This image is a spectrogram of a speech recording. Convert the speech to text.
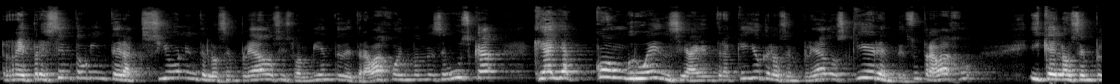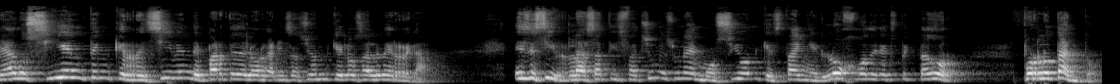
representa una interacción entre los empleados y su ambiente de trabajo en donde se busca que haya congruencia entre aquello que los empleados quieren de su trabajo y que los empleados sienten que reciben de parte de la organización que los alberga. Es decir, la satisfacción es una emoción que está en el ojo del espectador. Por lo tanto,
